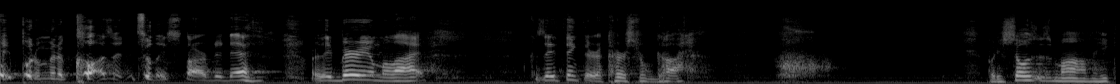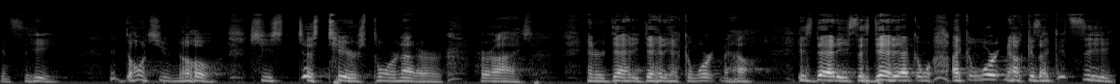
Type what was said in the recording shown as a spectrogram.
they put them in a closet until they starve to death, or they bury them alive because they think they're a curse from God. But he shows his mom that he can see. And don't you know, she's just tears pouring out of her, her eyes. And her daddy, Daddy, I can work now. His daddy says, Daddy, I can, I can work now because I could see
